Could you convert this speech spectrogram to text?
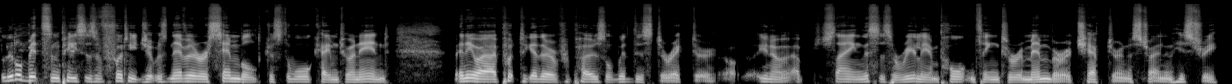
little bits and pieces of footage. It was never assembled because the war came to an end anyway, I put together a proposal with this director, you know, uh, saying this is a really important thing to remember, a chapter in Australian history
